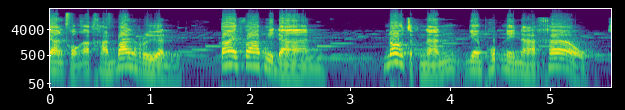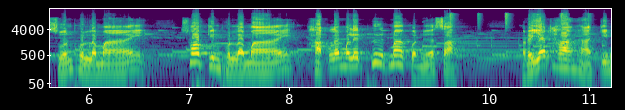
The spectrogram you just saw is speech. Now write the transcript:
ดานของอาคารบ้านเรือน ใต้ฝ้าเพดาน นอกจากนั้นยังพบในนาข้าว สวนผลไม้ ชอบกินผลไม้ ผักและเมล็ดพืชมากกว่าเนื้อสัตว์ ระยะทางหากิน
